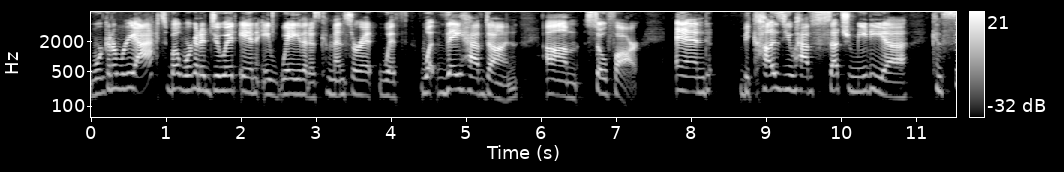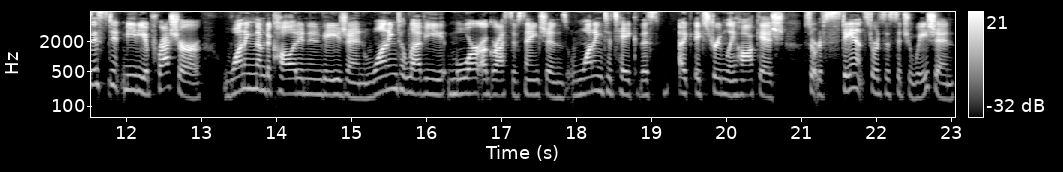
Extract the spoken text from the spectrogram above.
we're going to react, but we're going to do it in a way that is commensurate with what they have done um, so far. And because you have such media, consistent media pressure, wanting them to call it an invasion, wanting to levy more aggressive sanctions, wanting to take this like, extremely hawkish sort of stance towards the situation,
